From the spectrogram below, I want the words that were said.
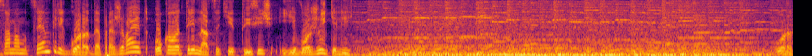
самом центре города проживает около 13 тысяч его жителей. Город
